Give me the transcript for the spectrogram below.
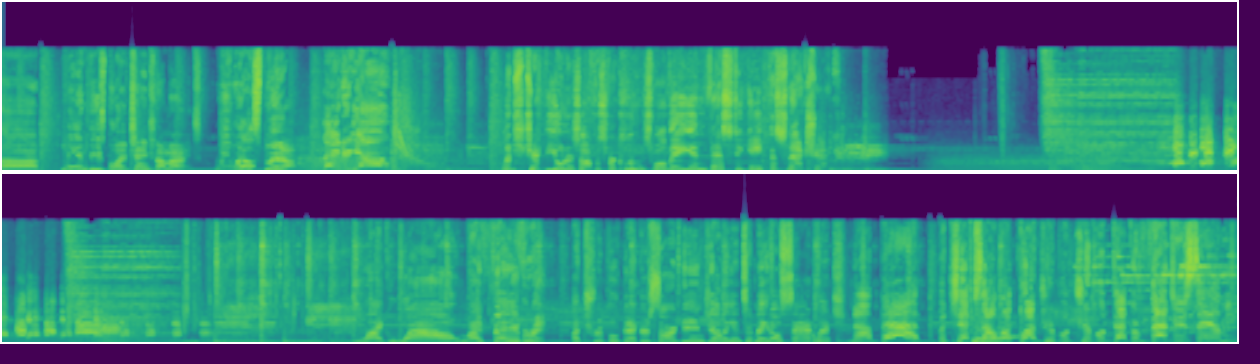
Uh, me and Beast Boy have changed our minds. We will split up! Later, yo! Let's check the owner's office for clues while they investigate the snack shack. Like, wow, my favorite! A triple-decker sardine jelly and tomato sandwich! Not bad, but checks out my quadruple triple decker veggie Sammy!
